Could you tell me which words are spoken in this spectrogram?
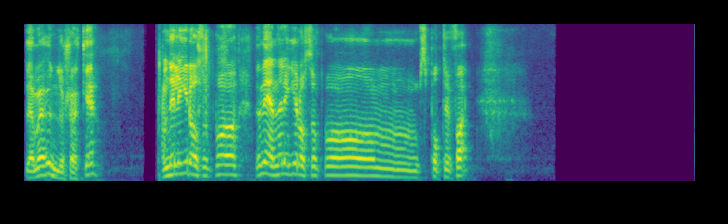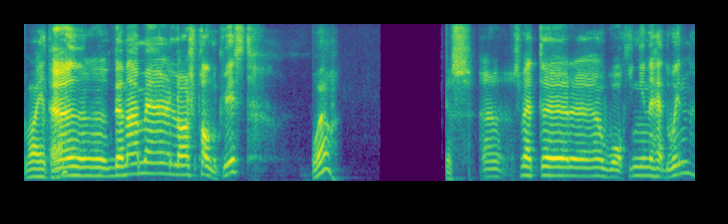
Det må jeg undersøke. Men de ligger også på Den ene ligger også på mm, Spotify. Hva heter den? Eh, den er med Lars Palmquist. Å ja. Jøss. Eh, som heter uh, 'Walking in the Headwind'.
